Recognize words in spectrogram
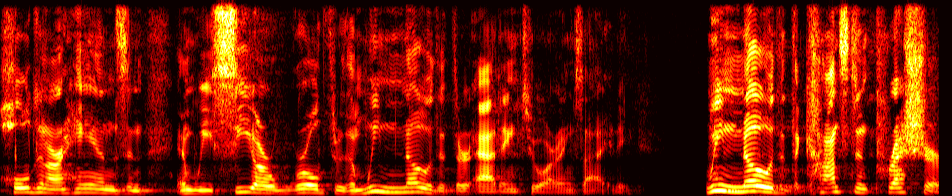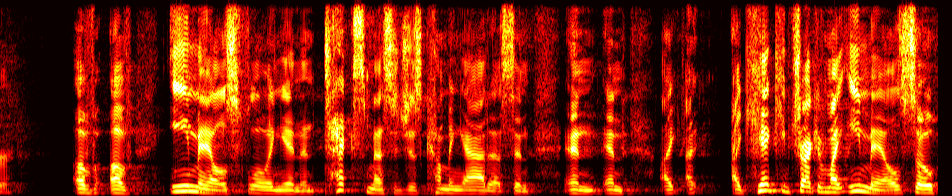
hold in our hands and, and we see our world through them, we know that they're adding to our anxiety. We know that the constant pressure of, of emails flowing in and text messages coming at us. And, and, and I, I, I can't keep track of my emails, so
